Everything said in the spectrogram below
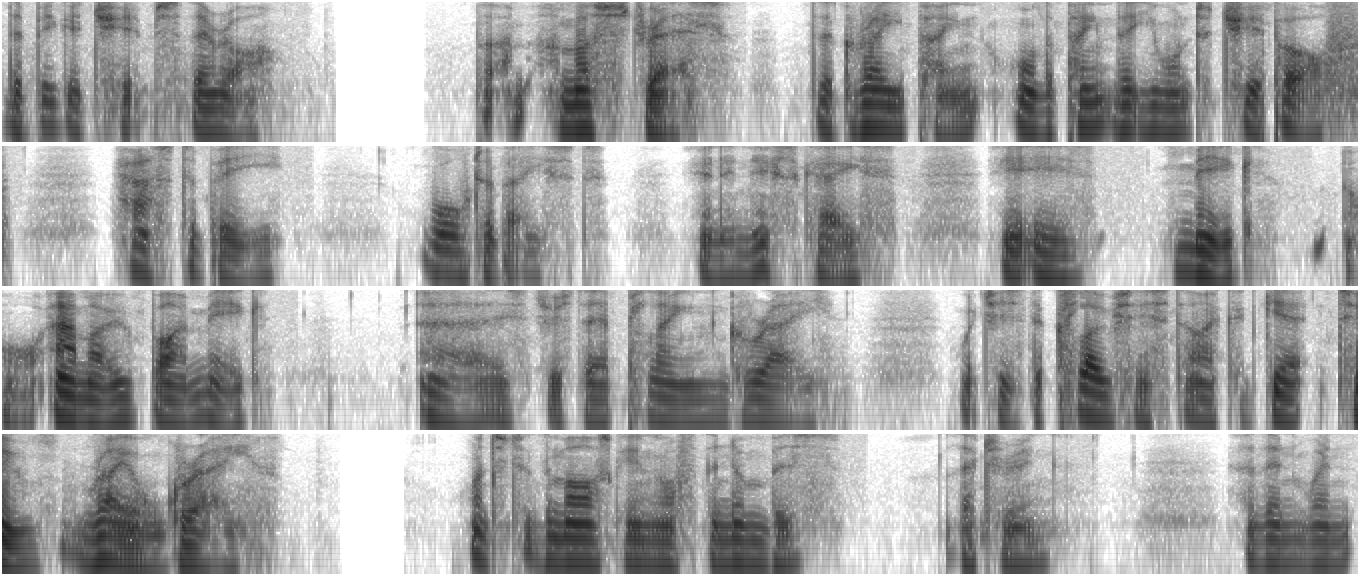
the bigger chips there are. But I must stress, the grey paint or the paint that you want to chip off has to be water based, and in this case, it is MIG or Ammo by MIG. Uh, it's just their plain grey, which is the closest I could get to rail grey. Once I took the masking off the numbers lettering, and then went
